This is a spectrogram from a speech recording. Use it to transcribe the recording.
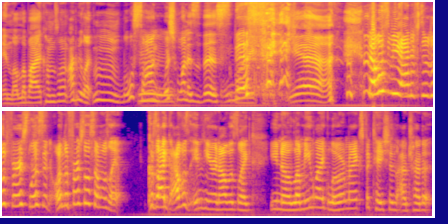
and Lullaby comes on, I'd be like, mm, what song? Mm. Which one is this? This- Like, yeah, that was me after the first listen. On the first listen, I was like, because I, I was in here and I was like, you know, let me like lower my expectations. I try to,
